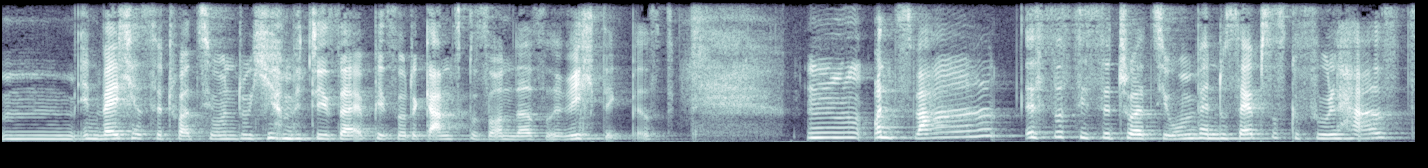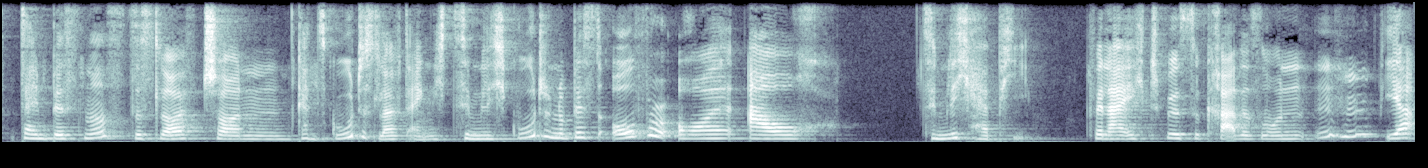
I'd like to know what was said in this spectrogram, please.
mm, in welcher Situation du hier mit dieser Episode ganz besonders richtig bist. Mm, und zwar ist es die Situation, wenn du selbst das Gefühl hast, dein Business, das läuft schon ganz gut, es läuft eigentlich ziemlich gut und du bist overall auch ziemlich happy. Vielleicht spürst du gerade so ein, mm -hmm, ja,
